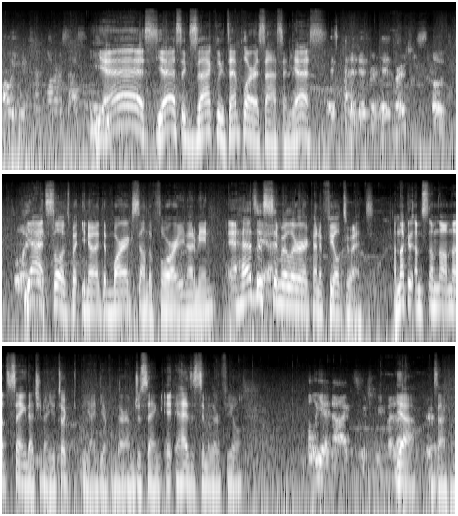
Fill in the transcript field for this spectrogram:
Oh, you mean Templar Assassin? Yes, yes, exactly. Templar Assassin, yes. It's kind of different. His version slows yeah, it slows, but you know, the marks on the floor, you know what I mean? It has a Yeah. similar kind of feel to it. I'm not, I'm, I'm not, I'm not saying that, you know, you took the idea from there. I'm just saying it has a similar feel. Oh yeah, no, I can see what you mean by that. Yeah, Sure. exactly.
